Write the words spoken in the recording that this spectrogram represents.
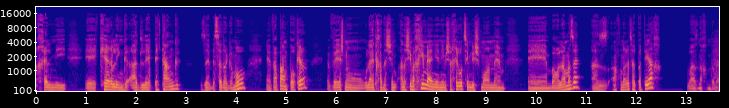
החל מקרלינג עד לפטנג זה בסדר גמור אה, והפעם פוקר ויש לנו אולי את אחד האנשים- הכי מעניינים שהכי רוצים לשמוע מהם אה, בעולם הזה אז אנחנו נריץ על פתיח ואז אנחנו נדבר.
